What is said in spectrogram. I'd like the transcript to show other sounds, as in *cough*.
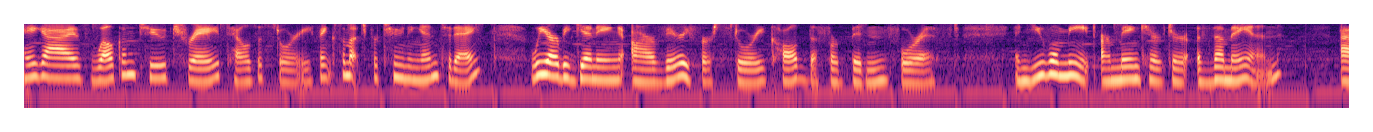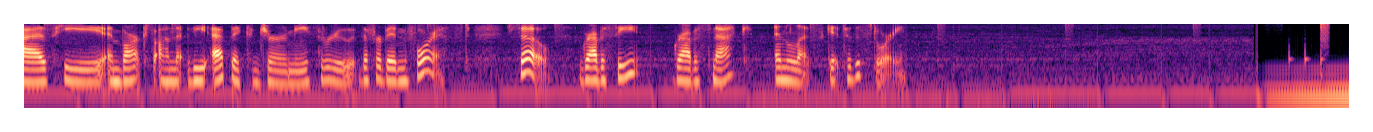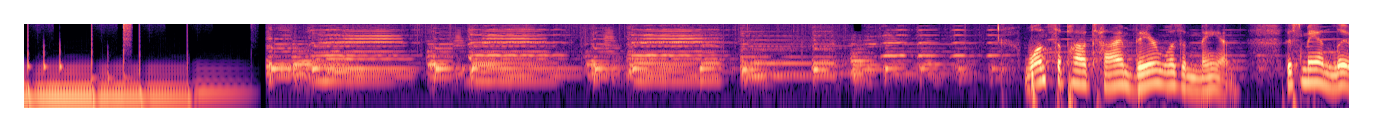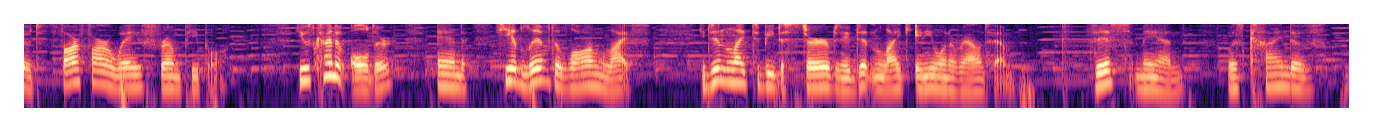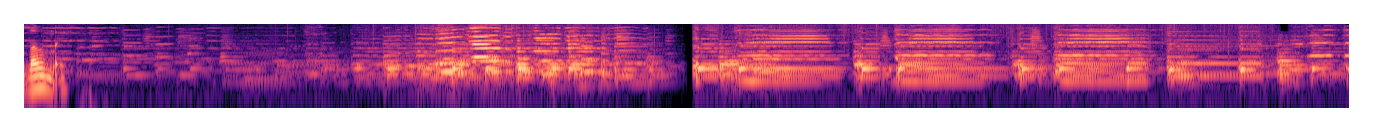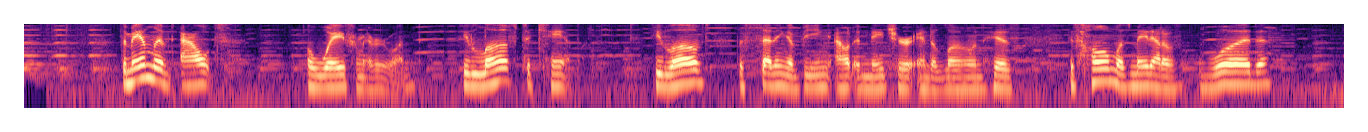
Hey guys, welcome to Trey Tells a Story. Thanks so much for tuning in today. We are beginning our very first story called The Forbidden Forest, and you will meet our main character, the man, as he embarks on the epic journey through the Forbidden Forest. So grab a seat, grab a snack, and let's get to the story. Once upon a time, there was a man. This man lived far, far away from people. He was kind of older, and he had lived a long life. He didn't like to be disturbed, and he didn't like anyone around him. This man was kind of lonely. The man lived out away from everyone. He loved to camp. He loved the setting of being out in nature and alone. His his home was made out of wood.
